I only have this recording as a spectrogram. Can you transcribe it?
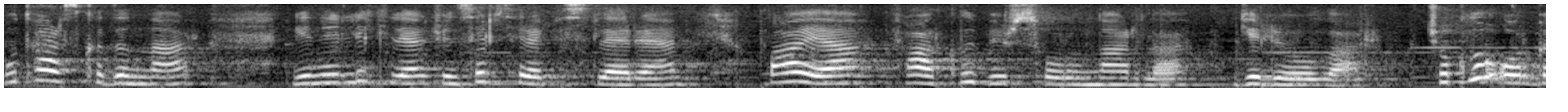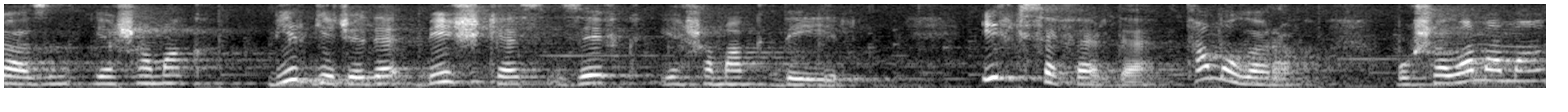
bu tarz kadınlar genellikle cinsel terapistlere baya farklı bir sorunlarla geliyorlar. Çoklu orgazm yaşamak bir gecede beş kez zevk yaşamak değil. İlk seferde tam olarak boşalamama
